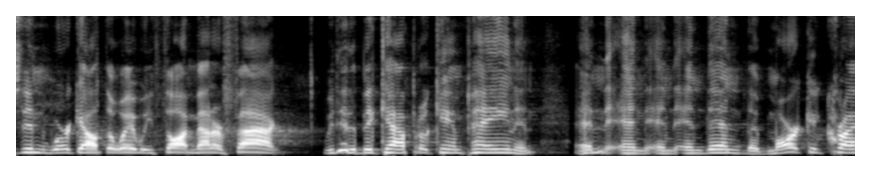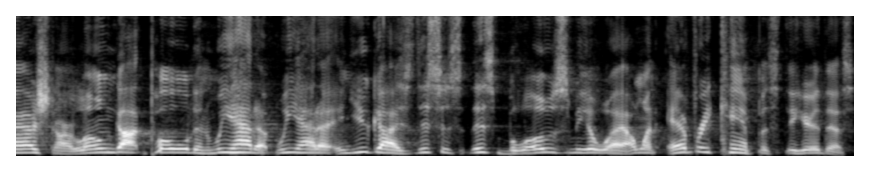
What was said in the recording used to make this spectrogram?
didn't work out the way we thought. Matter of fact, we did a big capital campaign and and and and, and then the market crashed and our loan got pulled and we had a we had a and you guys this is this blows me away. I want every campus to hear this.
